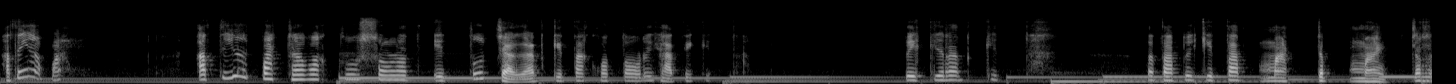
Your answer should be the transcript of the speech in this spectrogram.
Artinya apa? Artinya pada waktu sholat itu jangan kita kotori hati kita, pikiran kita, tetapi kita madep mancer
